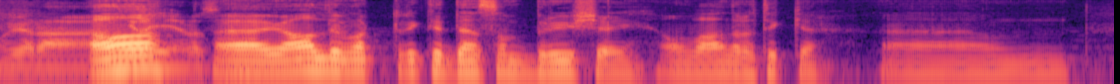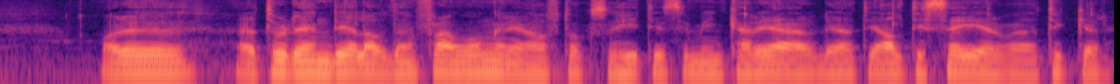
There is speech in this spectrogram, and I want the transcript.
och göra Ja, grejer och så. eh, jag har aldrig varit riktigt den som bryr sig om vad andra tycker. Ehm, och det, jag tror det är en del av den framgången jag har haft också hittills i min karriär. Det är att jag alltid säger vad jag tycker.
